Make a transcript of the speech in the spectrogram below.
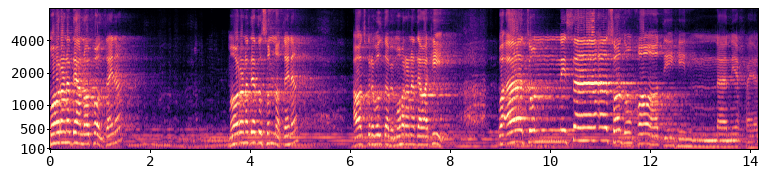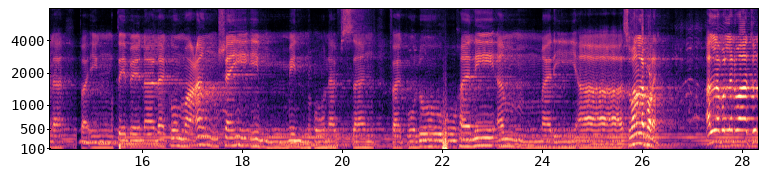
মহারানা দেয়া নফল তাই না মহারানা দেয়া তো সুন্নত তাই না আওয়াজ করে বলতে হবে মহারানা দেওয়া কি وآتوا النساء صدقاتهن نحلا فإن طبن لكم عن شيء منه نفسا فكلوه هنيئا مريئا سبحان الله পড়েন আল্লাহ বললেন ওয়াতুন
